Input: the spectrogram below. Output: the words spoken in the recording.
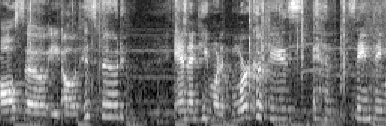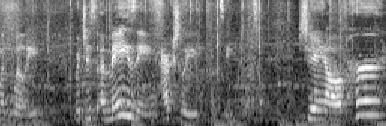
also ate all of his food, and then he wanted more cookies, and same thing with Lily, which is amazing. Actually, let's see. She ate all of her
